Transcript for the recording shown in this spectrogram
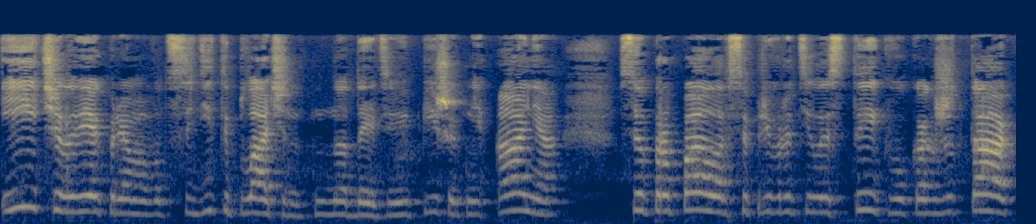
И человек прямо вот сидит и плачет над этим и пишет мне, Аня, все пропало, все превратилось в тыкву, как же так?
